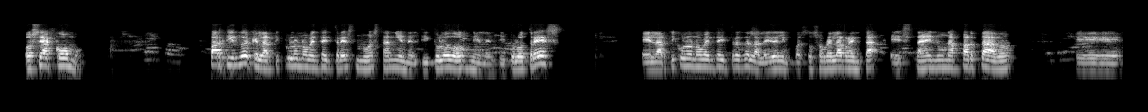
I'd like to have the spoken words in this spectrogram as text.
O sea, ¿cómo? Partiendo de que el artículo 93 no está ni en el título 2 ni en el título 3. El artículo 93 de la ley del impuesto sobre la renta está en un apartado eh,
